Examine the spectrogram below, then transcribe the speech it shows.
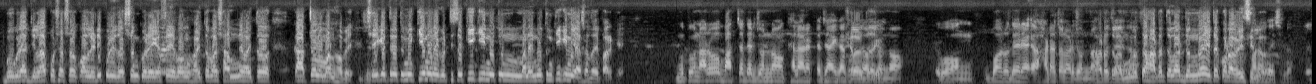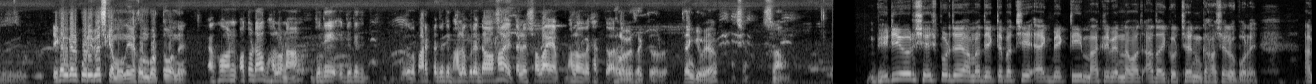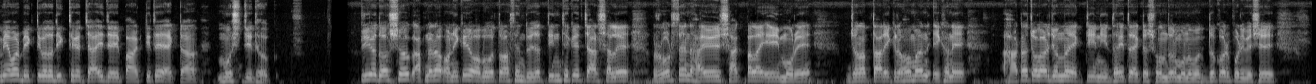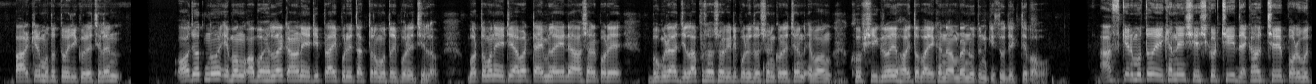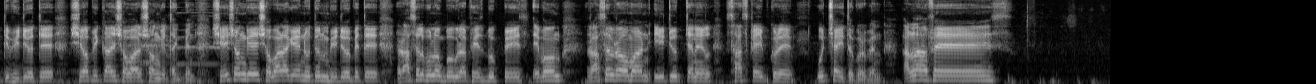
বগুড়া জেলা প্রশাসক অলরেডি পরিদর্শন করে গেছে এবং হয়তোবা সামনে হয়তো কাজ চলমান হবে। জি। সেই ক্ষেত্রে তুমি কি মনে করতেছো কি কি নতুন মানে নতুন কি কি নিয়ে আসা যায় পার্কে? নতুন আরও বাচ্চাদের জন্য খেলার একটা জায়গা করে খেলার দেওয়ার। জন্য এবং বড়দের হাঁটা চলার জন্য হাঁটা চলা মূলত হাঁটা চলার জন্য এটা করা হয়েছিল। হয়েছিল। জি, জি, জি। এখানকার পরিবেশ কেমন এখন বর্তমানে? এখন অতটাও ভালো না। যদি যদি পার্কটা যদি ভালো করে দেওয়া হয় তাহলে সবাই ভালোভাবে থাকতে পারবে। ভালোভাবে থাকতে পারবে। থ্যাংক ইউ ভাইয়া। আচ্ছা আসসালাম ভিডিওর শেষ পর্যায়ে আমরা দেখতে পাচ্ছি এক ব্যক্তি মাগরিবের নামাজ আদায় করছেন ঘাসের উপরে। আমি আমার ব্যক্তিগত দিক থেকে চাই যে এই পার্কটিতে একটা মসজিদ হোক। প্রিয় দর্শক, আপনারা অনেকেই অবগত আছেন দু হাজার তিন থেকে চার সালে রোডস অ্যান্ড হাইওয়ে শাকপালায় এই মোড়ে। জনাব তারেক রহমান, এখানে হাঁটা চলার জন্য একটি নির্ধারিত একটা সুন্দর মনোমুগ্ধকর পরিবেশে পার্কের মতো তৈরি করেছিলেন। অযত্ন এবং অবহেলার কারণে এটি প্রায় পরিত্যক্তর মতোই পড়েছিল। বর্তমানে এটি আবার টাইম লাইনে আসার পরে বগুড়া জেলা প্রশাসক এটি পরিদর্শন করেছেন এবং খুব শীঘ্রই হয়তো বা এখানে আমরা নতুন কিছু দেখতে পাবো। আজকের মতো এখানে শেষ করছি। দেখা হচ্ছে পরবর্তী ভিডিওতে। সে অপেক্ষায় সবার সঙ্গে থাকবেন। সেই সঙ্গে সবার আগে নতুন ভিডিও পেতে Rasel blog Bogura Facebook page এবং Rasel Rahman YouTube channel subscribe করে উৎসাহিত করবেন। আল্লাহ হাফেজ।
